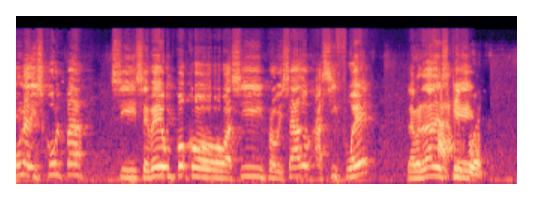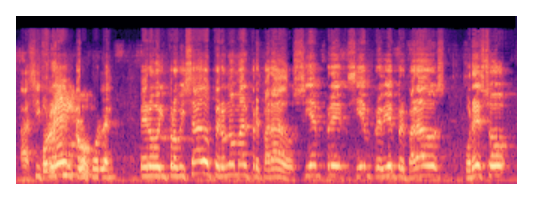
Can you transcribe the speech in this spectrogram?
una disculpa si se ve un poco así improvisado, así fue. La verdad es así que fue. así fue, pero, por la, pero improvisado, pero no mal preparado. Siempre, siempre bien preparados. Por eso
